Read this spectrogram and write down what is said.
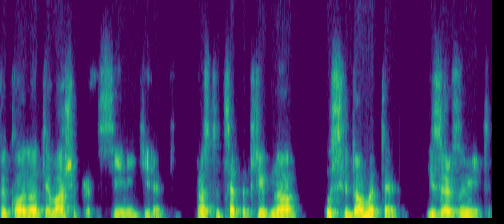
виконувати ваші професійні ділянки. Просто це потрібно усвідомити і зрозуміти.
